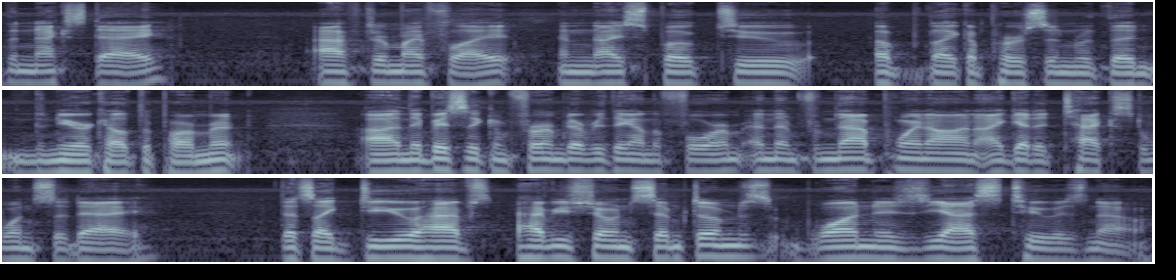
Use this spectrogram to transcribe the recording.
the next day after my flight, and I spoke to a, like a person with the, the New York Health Department, uh, and they basically confirmed everything on the form. And then from that point on, I get a text once a day. That's like, do you have have you shown symptoms? One is yes, two is no.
